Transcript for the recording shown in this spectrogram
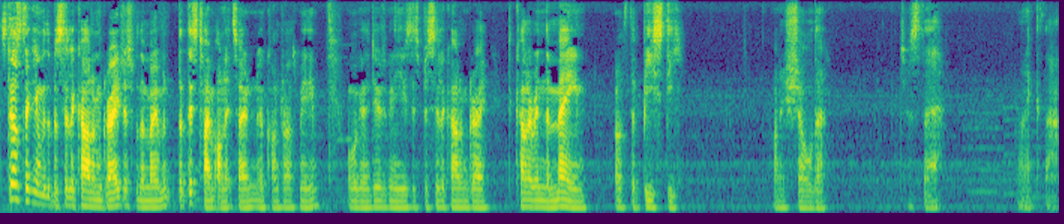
Still sticking with the Basilicanum Grey just for the moment, but this time on its own, no contrast medium. What we're going to do is we're going to use this Basilicanum Grey to colour in the mane of the beastie on his shoulder. Just there, like that.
